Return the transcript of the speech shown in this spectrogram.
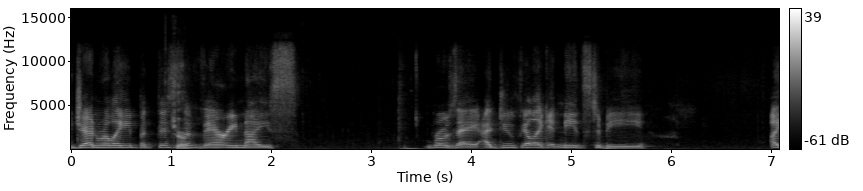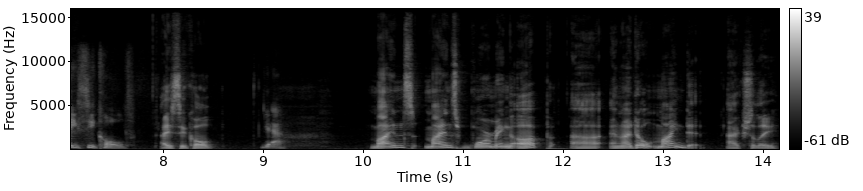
generally, but this Sure. is a very nice rosé. I do feel like it needs to be icy cold. Icy cold. Yeah. Mine's mine's warming up, uh, and I don't mind it actually.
